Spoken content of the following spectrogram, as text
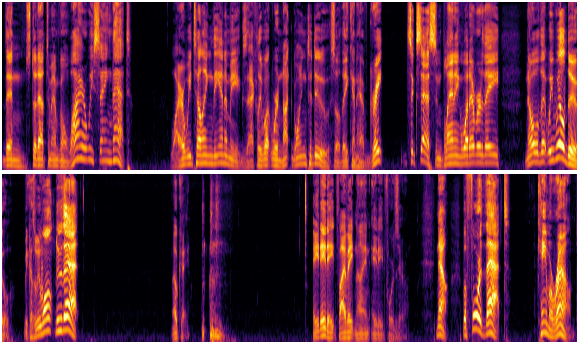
then stood out to me. I'm going, why are we saying that? Why are we telling the enemy exactly what we're not going to do so they can have great success in planning whatever they know that we will do? Because we won't do that. Okay. 888 589 8840. Now, before that came around,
